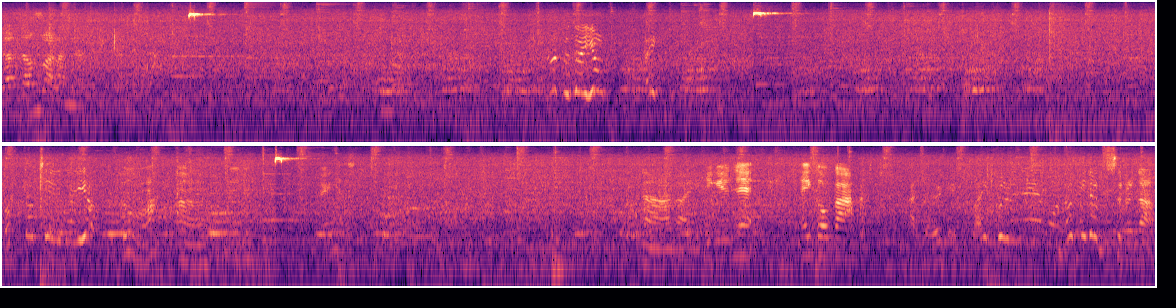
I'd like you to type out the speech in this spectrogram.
な。だんだんバラになってきた。あとだよ。はい。ようん。うんはい長いひげねはい行こうかあそれがいっぱい来るねもうドキドキするなはい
